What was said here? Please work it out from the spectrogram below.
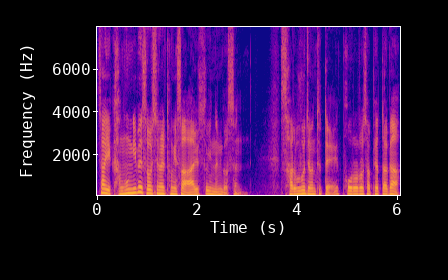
자, 이 강홍립의 서신을 통해서 알 수 있는 것은 사루후 전투 때 포로로 잡혔다가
